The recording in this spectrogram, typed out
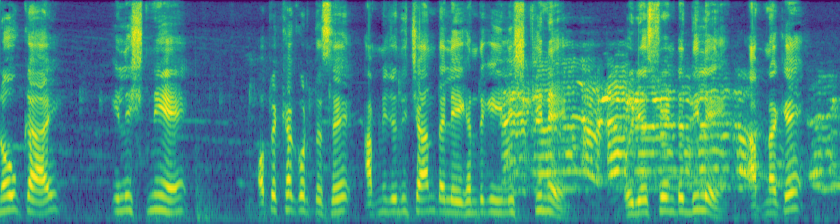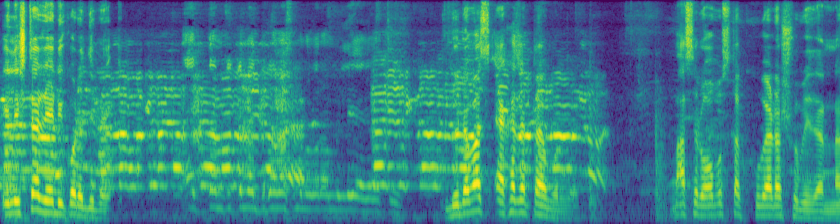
নৌকায় ইলিশ নিয়ে অপেক্ষা করতেছে। আপনি যদি চান তাহলে এখান থেকে ইলিশ কিনে ওই রেস্টুরেন্টে দিলে আপনাকে ইলিশটা রেডি করে দিবে। দুটো মাছ এক হাজার টাকা পড়বে। মাছের অবস্থা খুব একটা সুবিধার না।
